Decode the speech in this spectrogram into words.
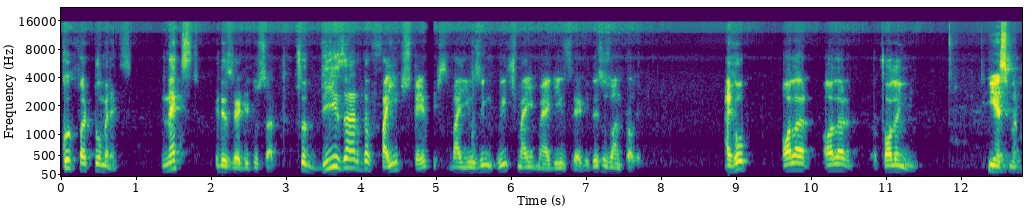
cook for two minutes. Next, it is ready to serve. So these are the five steps by using which my Maggi is ready. This is one project. I hope all are all are following me. Yes, ma'am.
